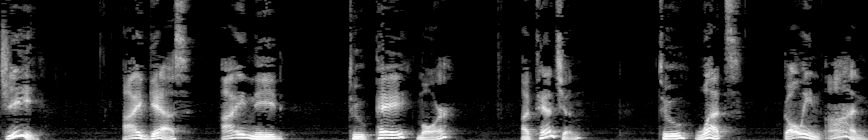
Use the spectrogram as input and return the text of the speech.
Gee, I guess I need to pay more attention to what's going on.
